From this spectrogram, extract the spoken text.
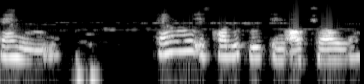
Kangaroo. Kangaroo is popular food in Australia.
